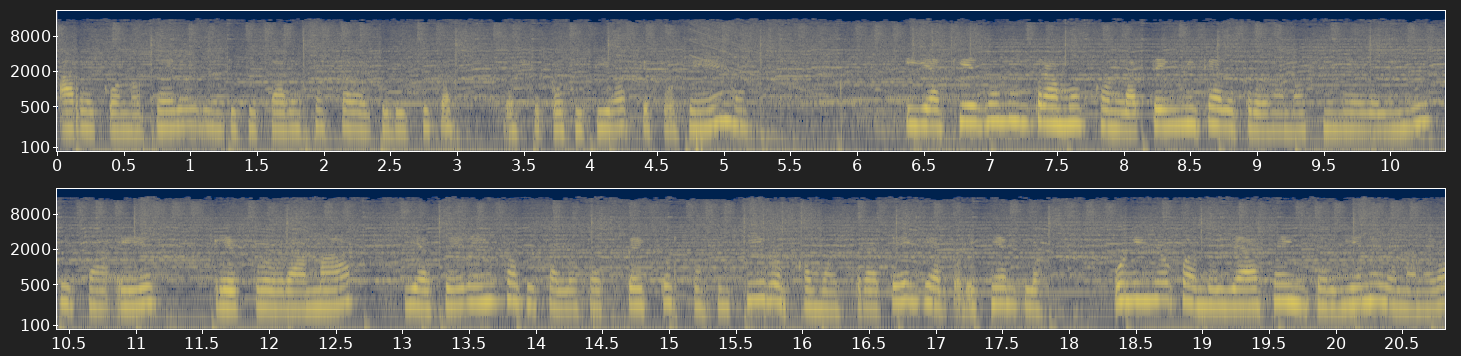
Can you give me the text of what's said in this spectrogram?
a reconocer e identificar esas características este, positivas que poseemos. Y aquí es donde entramos con la técnica de programación neurolingüística, es reprogramar y hacer énfasis a los aspectos positivos como estrategia, por ejemplo. Un niño cuando ya se interviene de manera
